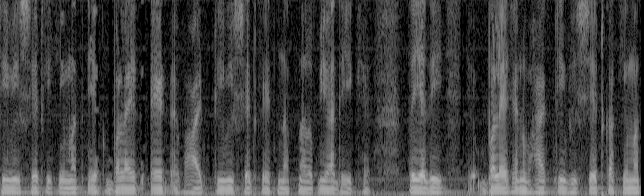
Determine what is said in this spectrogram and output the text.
टीवी सेट की कीमत एक black and white TV set के इतना इतना रुपया अधिक है। तो यदि black and white TV set का कीमत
